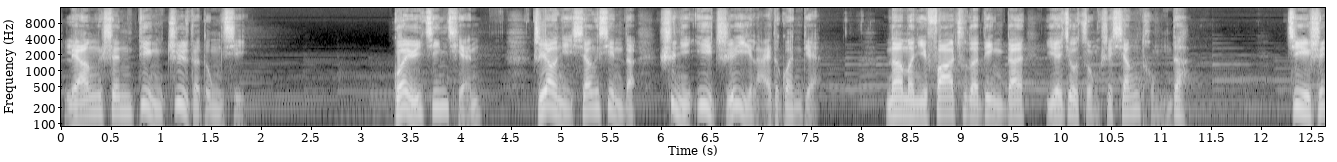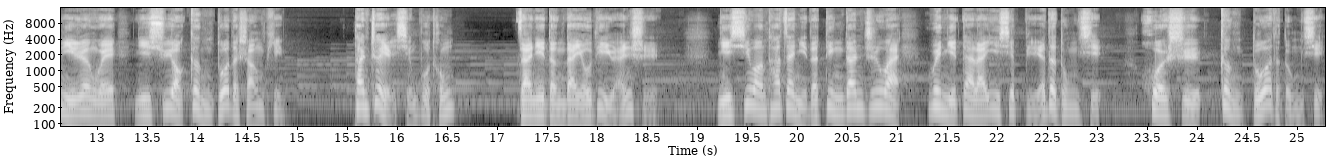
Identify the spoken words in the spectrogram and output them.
量身定制的东西。关于金钱，只要你相信的是你一直以来的观点，那么你发出的订单也就总是相同的。即使你认为你需要更多的商品，但这也行不通。在你等待邮递员时，你希望他在你的订单之外为你带来一些别的东西，或是更多的东西。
